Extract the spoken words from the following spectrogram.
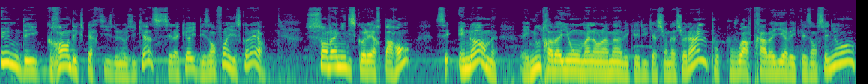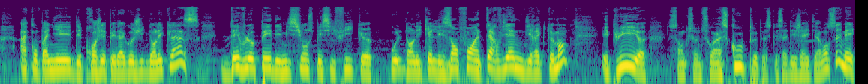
Une des grandes expertises de Nausicaa, c'est l'accueil des enfants et des scolaires. 120 000 scolaires par an, c'est énorme. Et nous travaillons main dans la main avec l'éducation nationale pour pouvoir travailler avec les enseignants, accompagner des projets pédagogiques dans les classes, développer des missions spécifiques dans lesquelles les enfants interviennent directement. Et puis, euh, sans que ce ne soit un scoop, parce que ça a déjà été avancé, mais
